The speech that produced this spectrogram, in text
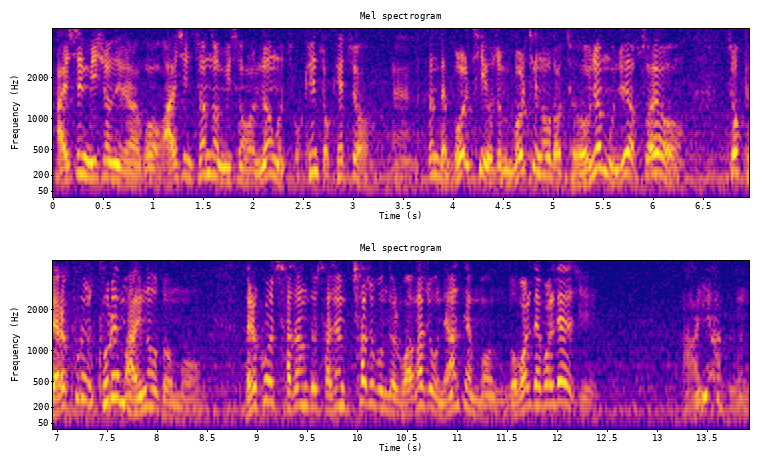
아이신 미션이라고 아이신 전동 미션을 넣으면 좋긴 좋겠죠. 예. 근데 멀티 요즘 멀티 넣어도 전혀 문제 없어요. 저 베라크루즈 그래 많이 넣어도 뭐 베라크루즈 사장들 사장 차주분들 와가지고 내한테 뭐 노발대발 내야지. 아니야 그건.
